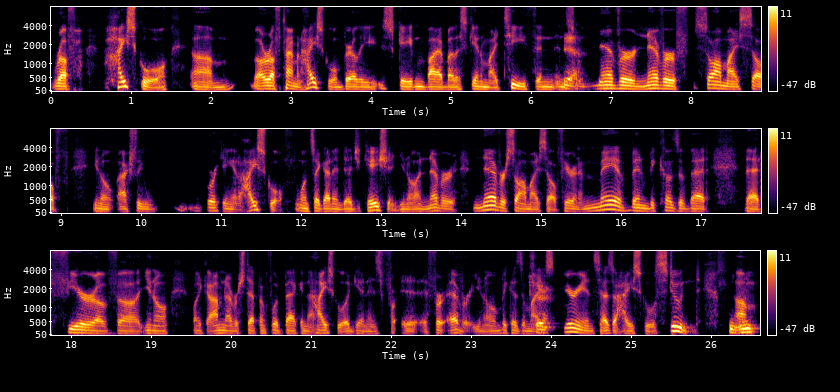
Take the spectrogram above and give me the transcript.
rough high school. Um, a rough time in high school, barely skating by by the skin of my teeth, and and yeah. so never never saw myself, you know, actually working at a high school once I got into education, you know, I never, never saw myself here. And it may have been because of that, that fear of, uh, you know, like I'm never stepping foot back into high school again is for, uh, forever, you know, because of my sure. experience as a high school student. Mm-hmm. Um,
